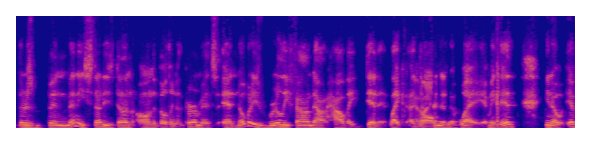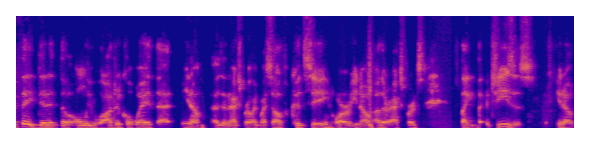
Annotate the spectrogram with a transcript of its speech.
there's been many studies done on the building of the pyramids, and nobody's really found out how they did it, like a At definitive all. way. I mean, it, you know, if they did it the only logical way that you know, as an expert like myself could see, or you know, other experts, like Jesus, you know,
